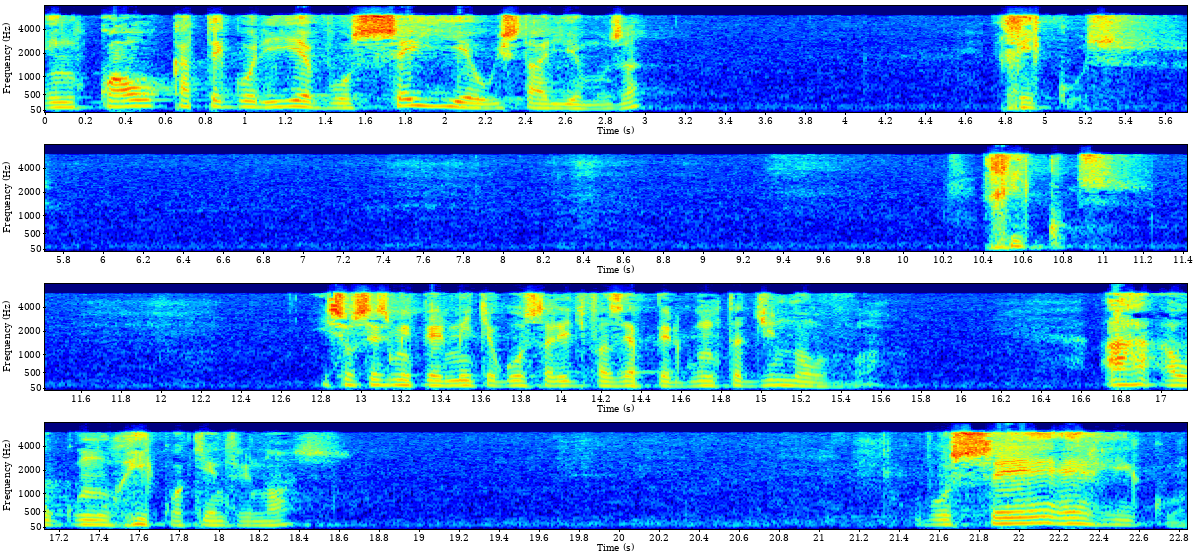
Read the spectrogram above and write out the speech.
em qual categoria você e eu estaríamos? Hein? Ricos. Ricos. E se vocês me permitem, eu gostaria de fazer a pergunta de novo. Há algum rico aqui entre nós? Você é rico.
